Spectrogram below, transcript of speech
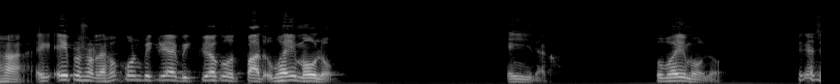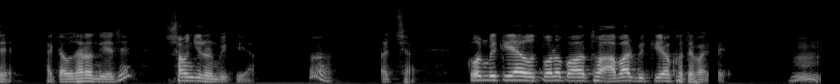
হ্যাঁ। এই- প্রশ্নটা দেখো। কোন বিক্রিয়ায় বিক্রিয়ক উৎপাদ উভয়ই মৌল? এই দেখো। উভয়ই মৌল। ঠিক আছে? একটা উদাহরণ দিয়েছে। সংযোজন বিক্রিয়া। হ্যাঁ আচ্ছা। কোন বিক্রিয়ায় উৎপন্ন পদার্থ আবার বিক্রিয়ক হতে পারে? হুম।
